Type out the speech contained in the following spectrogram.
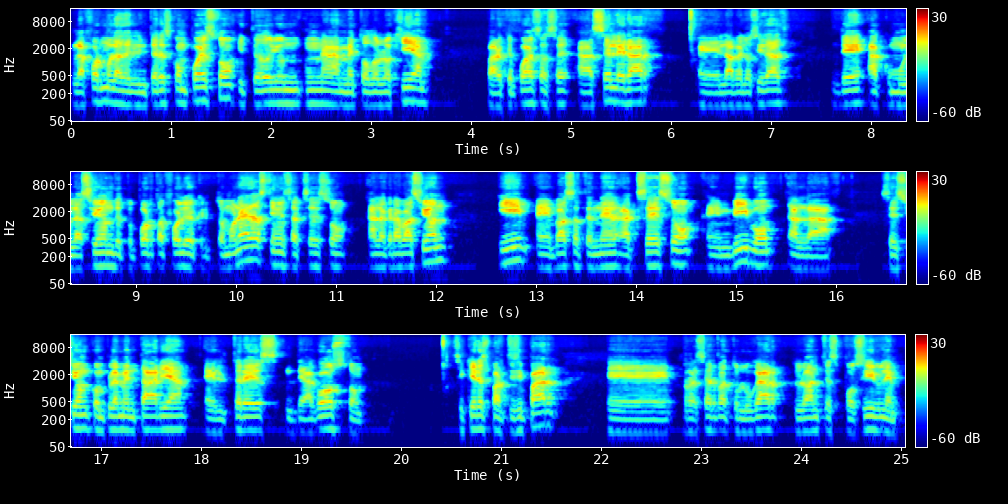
la fórmula del interés compuesto y te doy una metodología para que puedas acelerar eh, la velocidad de acumulación de tu portafolio de criptomonedas. Tienes acceso a la grabación y eh, vas a tener acceso en vivo a la sesión complementaria el 3 de agosto. Si quieres participar, eh, reserva tu lugar lo antes posible.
